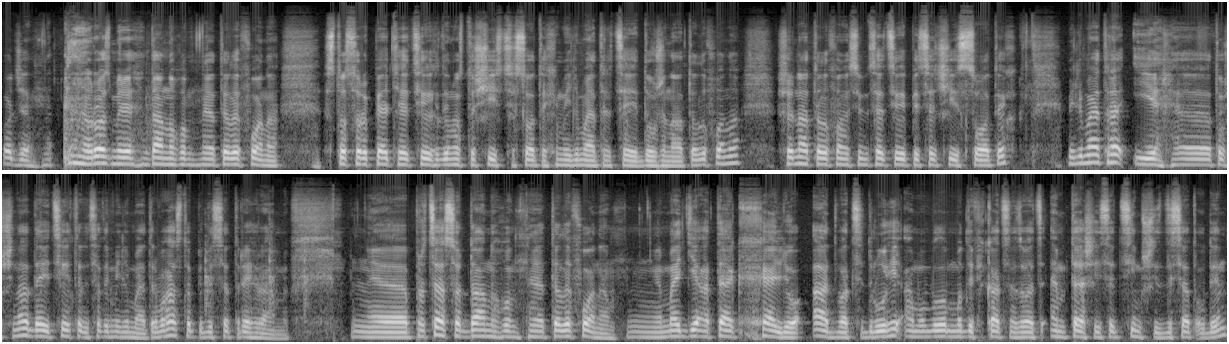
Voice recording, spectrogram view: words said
Отже, розміри даного е, телефона 145,96 мм це довжина телефона, ширина телефона 70,56 мм і е, товщина 9,30 мм, вага 153 грами. Е, Процесор даного телефона Mediatek Helio A22, а модифікація називається MT6761.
